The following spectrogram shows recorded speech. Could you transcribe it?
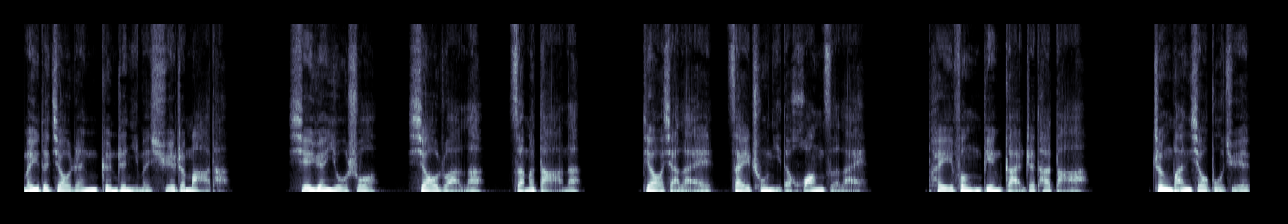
没得叫人跟着你们学着骂他。”邪渊又说：“笑软了，怎么打呢？掉下来栽出你的皇子来。”佩凤便赶着他打。正玩笑不绝，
